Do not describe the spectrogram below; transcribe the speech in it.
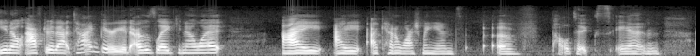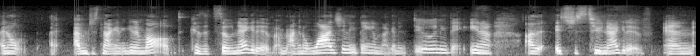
you know, after that time period, I was like, you know what? I, I, I kind of wash my hands of politics and I don't, I, I'm just not going to get involved because it's so negative. I'm not going to watch anything. I'm not going to do anything. You know, I, it's just too negative. And,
